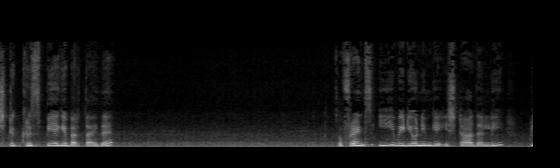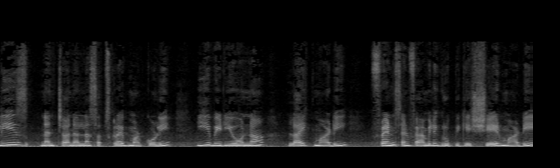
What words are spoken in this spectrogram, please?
ಎಷ್ಟು ಕ್ರಿಸ್ಪಿಯಾಗಿ ಬರ್ತಾ ಇದೆ. ಸೊ ಫ್ರೆಂಡ್ಸ್ ಈ ವಿಡಿಯೋ ನಿಮಗೆ ಇಷ್ಟ ಆದಲ್ಲಿ ಪ್ಲೀಸ್ ನನ್ನ ಚಾನಲ್ನ ಸಬ್ಸ್ಕ್ರೈಬ್ ಮಾಡ್ಕೊಳ್ಳಿ. ಈ ವಿಡಿಯೋನ ಲೈಕ್ ಮಾಡಿ ಫ್ರೆಂಡ್ಸ್ ಆ್ಯಂಡ್ ಫ್ಯಾಮಿಲಿ ಗ್ರೂಪಿಗೆ ಶೇರ್ ಮಾಡಿ.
